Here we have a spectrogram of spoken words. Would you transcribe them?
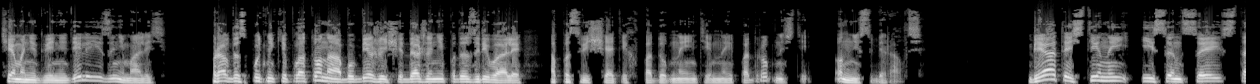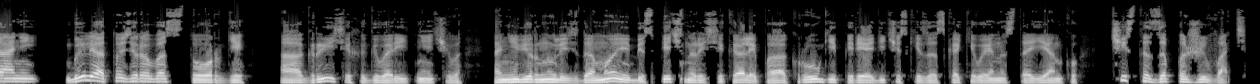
Чем они две недели и занимались. Правда, спутники Платона об убежище даже не подозревали, а посвящать их в подобные интимные подробности он не собирался. Биата с и сенсей с были от озера в восторге, а о грысях и говорить нечего. Они вернулись домой и беспечно рассекали по округе, периодически заскакивая на стоянку, чисто запоживать.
